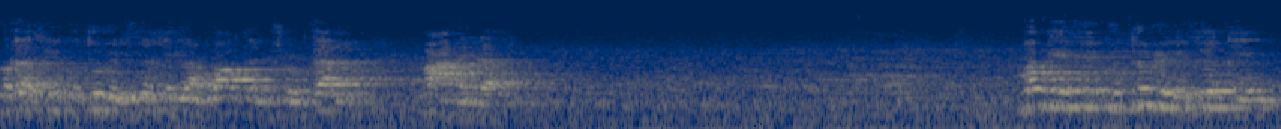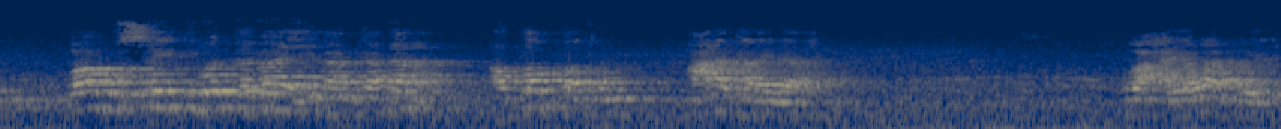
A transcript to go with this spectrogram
Markaad fii kutubi fiqi iyo abwaabtan joogtaan macnay leedahay. Markii fii kutubi lfiqi baabu saydi wadabaaixi baan gaadhana adabatu macno kalay leedahay. Waa xayawaan weeye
